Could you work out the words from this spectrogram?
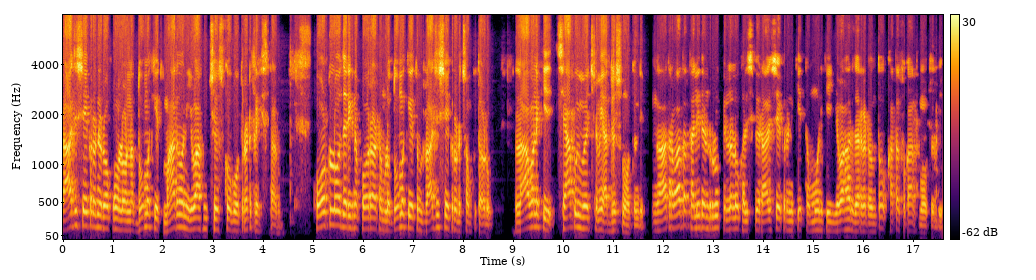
రాజశేఖరుని రూపంలో ఉన్న ధూమకేతు మాధవని వివాహం చేసుకోబోతున్నట్టు గ్రహిస్తాడు. కోటలో జరిగిన పోరాటంలో ధూమకేతును రాజశేఖరుడు చంపుతాడు. లావణకి శాప విమోచనమే అదృశ్యమవుతుంది. ఇంకా ఆ తర్వాత తల్లిదండ్రులు పిల్లలు కలిసిపోయి రాజశేఖరునికి తమ్మునికి వివాహాలు జరగడంతో కథ సుఖాంతమవుతుంది.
